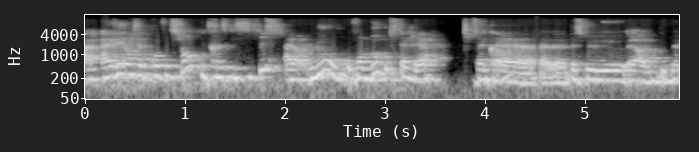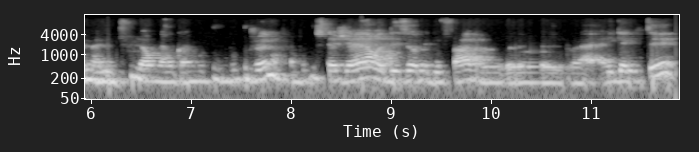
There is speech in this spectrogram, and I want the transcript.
à aller dans cette profession qui est très spécifique? Alors nous, on prend beaucoup de stagiaires. D'accord. Euh, parce que alors, même à l'étude, là, on a quand même beaucoup, beaucoup de jeunes, beaucoup de stagiaires, des hommes et des femmes euh, voilà, à égalité.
